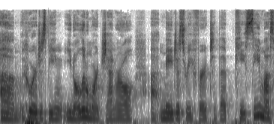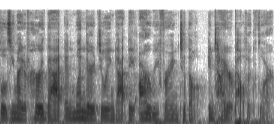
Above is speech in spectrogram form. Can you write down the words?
um, who are just being, you know, a little more general uh, may just refer to the PC muscles. You might have heard that. And when they're doing that, they are referring to the entire pelvic floor.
